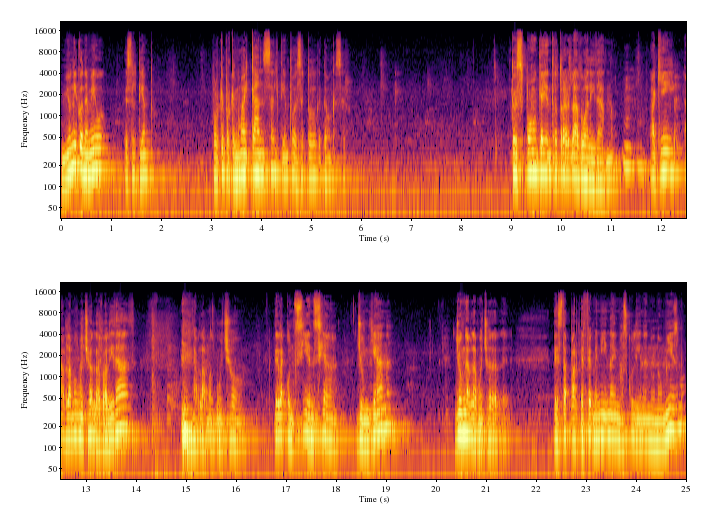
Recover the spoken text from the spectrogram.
mi único enemigo es el tiempo. ¿Por qué? Porque no me alcanza el tiempo de hacer todo lo que tengo que hacer. Entonces supongo que ahí entra otra vez la dualidad, ¿no? Aquí hablamos mucho de la dualidad, hablamos mucho de la conciencia junguiana. Jung habla mucho de, de esta parte femenina y masculina en uno mismo.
